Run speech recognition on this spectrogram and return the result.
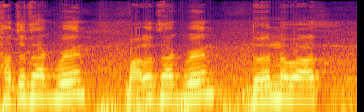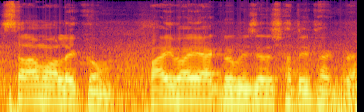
সাথে থাকবেন, ভালো থাকবেন, ধন্যবাদ, সালামু আলাইকুম। ভাই ভাই অ্যাগ্রো বিজনেসের সাথেই থাকবেন।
